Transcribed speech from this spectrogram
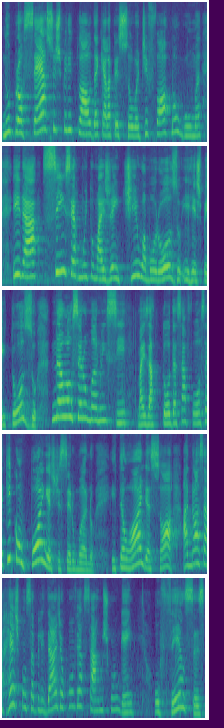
no processo espiritual daquela pessoa de forma alguma. Irá sim ser muito mais gentil, amoroso e respeitoso, não ao ser humano em si, mas a toda essa força que compõe este ser humano. Então, olha só a nossa responsabilidade ao conversarmos com alguém. Ofensas,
